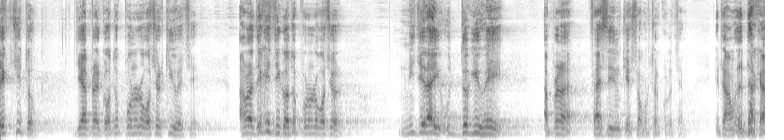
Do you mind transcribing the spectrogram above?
দেখছি তো যে আপনার গত পনেরো বছর কি হয়েছে। আমরা দেখেছি গত পনেরো বছর নিজেরাই উদ্যোগী হয়ে আপনারা ফ্যাসিজমকে সমর্থন করেছেন। এটা আমাদের দেখা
